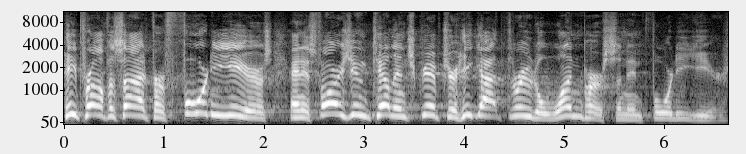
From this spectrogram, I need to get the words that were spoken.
He prophesied for 40 years, and as far as you can tell in Scripture, he got through to one person in 40 years.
